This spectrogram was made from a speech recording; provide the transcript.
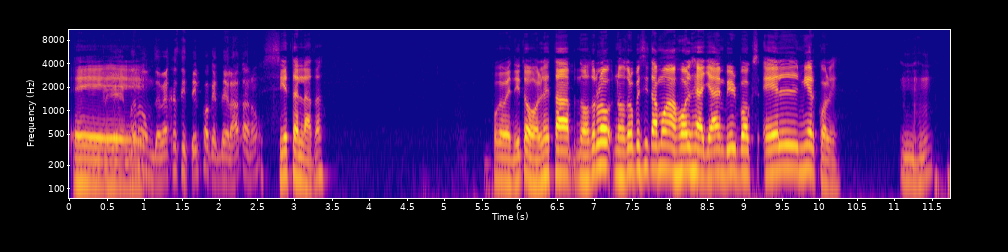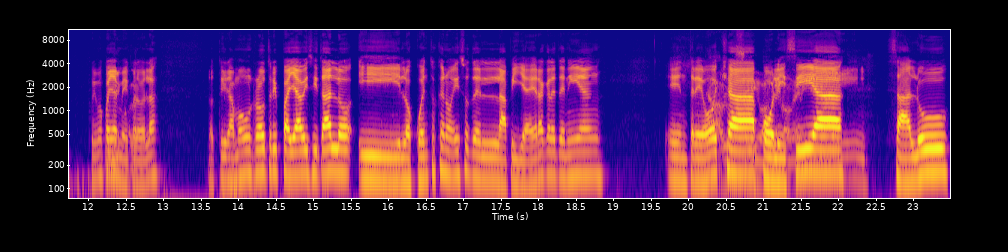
Eh... Bueno, debe existir porque es de lata, ¿no? Sí, está en lata. Porque bendito, Jorge está. Nosotros, nosotros visitamos a Jorge allá en Beerbox el miércoles. Fuimos para allá el miércoles, ¿verdad? Nos tiramos un road trip para allá a visitarlo y los cuentos que nos hizo de la pilladera que le tenían entre Ocha, policía, salud. O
